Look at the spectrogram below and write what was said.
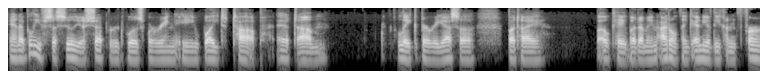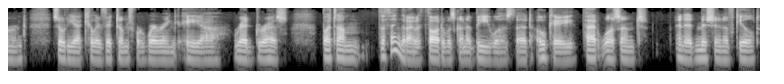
and I believe Cecilia Shepard was wearing a white top at um, Lake Berryessa, but I okay, but I mean, I don't think any of the confirmed Zodiac killer victims were wearing a uh, red dress. But um, the thing that I thought it was going to be was that okay, that wasn't an admission of guilt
